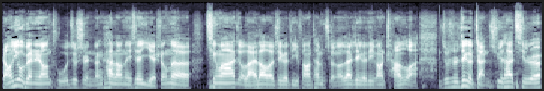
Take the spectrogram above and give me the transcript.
然后右边这张图就是你能看到那些野生的青蛙就来到了这个地方，它们选择在这个地方产卵。就是这个展区，它其实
